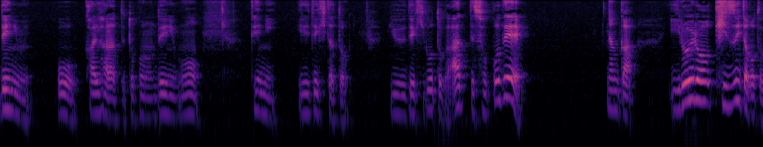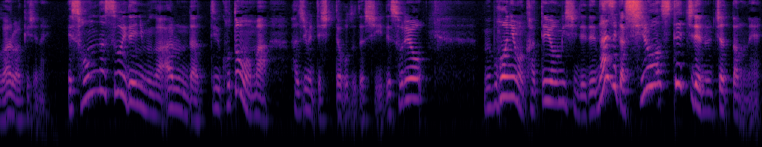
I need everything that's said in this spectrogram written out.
デニムを貝原ってところのデニムを手に入れてきたという出来事があってそこでなんかいろいろ気づいたことがあるわけじゃない。えそんなすごいデニムがあるんだっていうこともまあ初めて知ったことだしでそれを無謀にも家庭用ミシンででなぜか白ステッチで塗っちゃったのね。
